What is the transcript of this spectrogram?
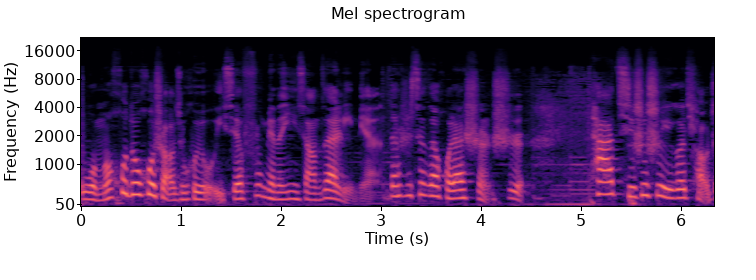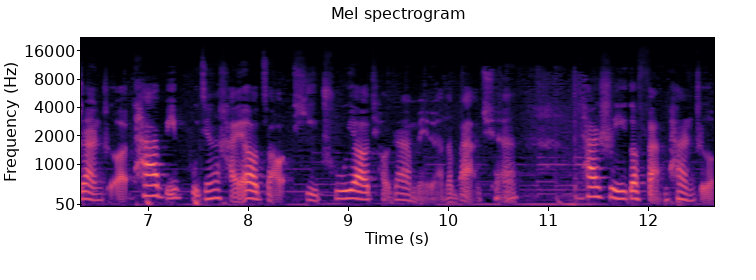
我们或多或少就会有一些负面的印象在里面。但是现在回来审视，他其实是一个挑战者，他比普京还要早提出要挑战美元的霸权，他是一个反叛者。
